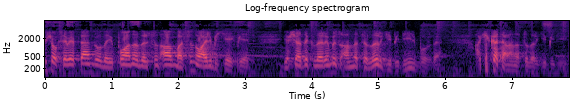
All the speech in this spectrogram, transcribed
Birçok sebepten dolayı puan alırsın almazsın o ayrı bir keyfiyet. Yaşadıklarımız anlatılır gibi değil burada. Hakikaten anlatılır gibi değil.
